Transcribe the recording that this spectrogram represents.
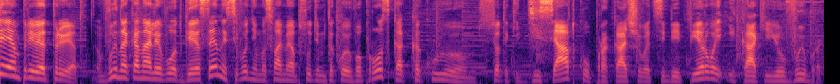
Всем привет-привет! Вы на канале Вот ГСН и сегодня мы с вами обсудим такой вопрос, как какую все-таки десятку прокачивать себе первой и как ее выбрать.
